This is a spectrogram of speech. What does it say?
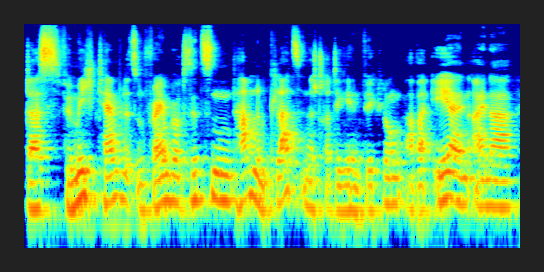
dass für mich Templates und Frameworks sitzen, haben einen Platz in der Strategieentwicklung, aber eher in einer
